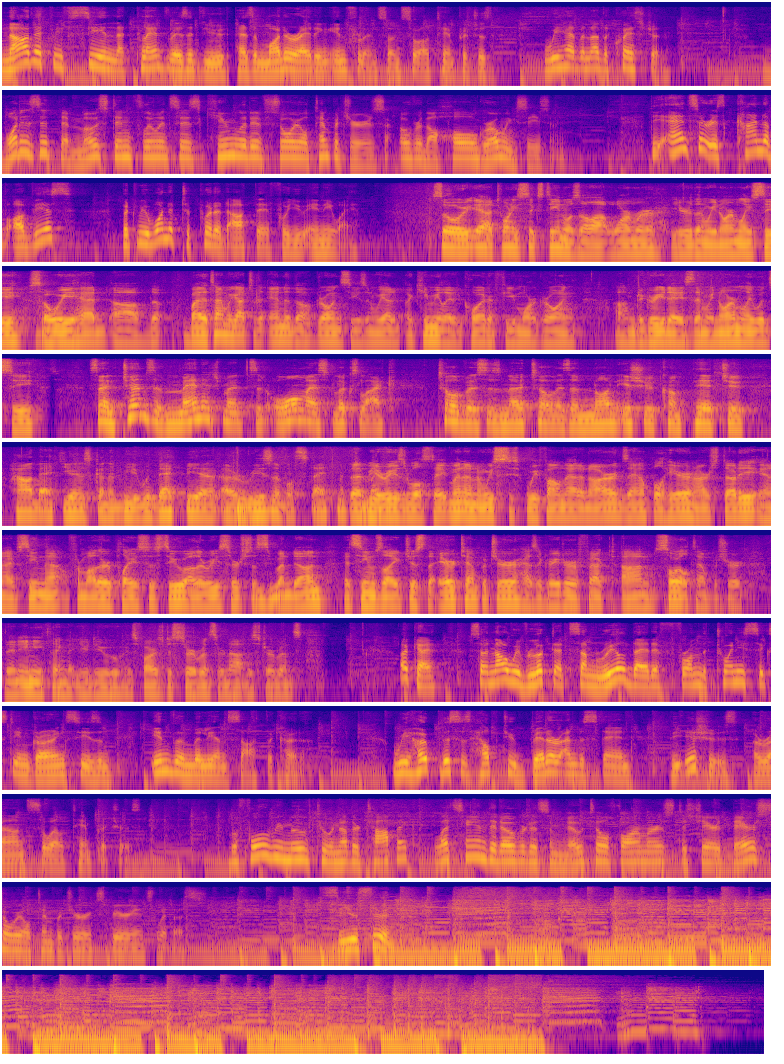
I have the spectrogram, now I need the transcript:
Now that we've seen that plant residue has a moderating influence on soil temperatures, we have another question. What is it that most influences cumulative soil temperatures over the whole growing season? The answer is kind of obvious, but we wanted to put it out there for you anyway. So yeah, 2016 was a lot warmer year than we normally see. So we had, uh, the, by the time we got to the end of the growing season, we had accumulated quite a few more growing um, degree days than we normally would see. So in terms of management, it almost looks like till versus no-till is a non-issue compared to how that year is going to be. Would that be a, a reasonable statement? That'd be a reasonable statement, and we we found that in our example here in our study, and I've seen that from other places too, other research that's mm -hmm. been done. It seems like just the air temperature has a greater effect on soil temperature than anything that you do as far as disturbance or not disturbance. Okay, so now we've looked at some real data from the 2016 growing season in Vermillion, South Dakota. We hope this has helped you better understand the issues around soil temperatures. Before we move to another topic, let's hand it over to some no-till farmers to share their soil temperature experience with us. See you soon.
